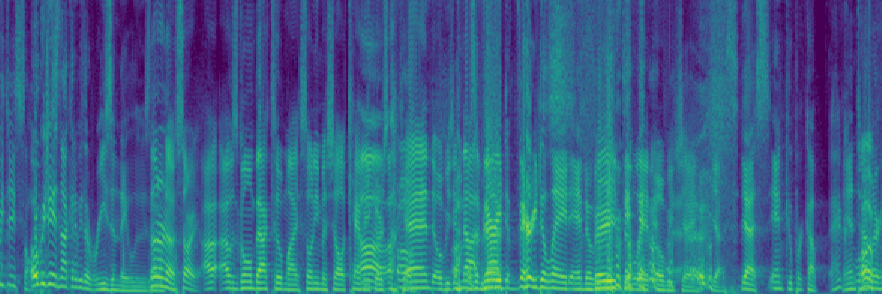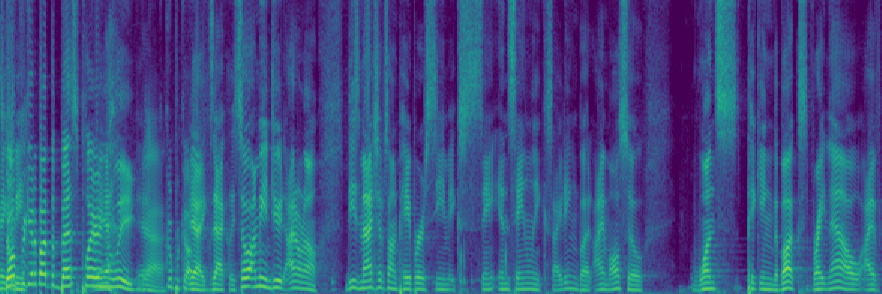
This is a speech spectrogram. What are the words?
OBJ's solid. OBJ is not going to be the reason they lose. No, no, no. Sorry, I, I was going back to my Sony Michel, Cam Oh, Akers, okay. and OBJ. think. Uh, not, It was a very, not- very delayed and OBJ. very delayed OBJ. Yes. yes, and Cooper Kupp and, And- Tyler don't forget about the best player Yeah. in the league, Yeah. Cooper Kupp. Yeah, exactly. So I mean, dude, I don't know. These matchups on paper seem exa- insanely exciting, but I'm also once picking the Bucks. Right now, I've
